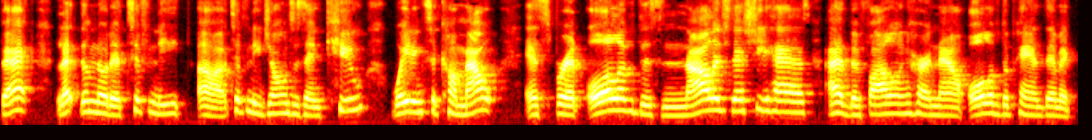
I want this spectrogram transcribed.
back. Let them know that Tiffany uh, Tiffany Jones is in queue, waiting to come out and spread all of this knowledge that she has. I have been following her now all of the pandemic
